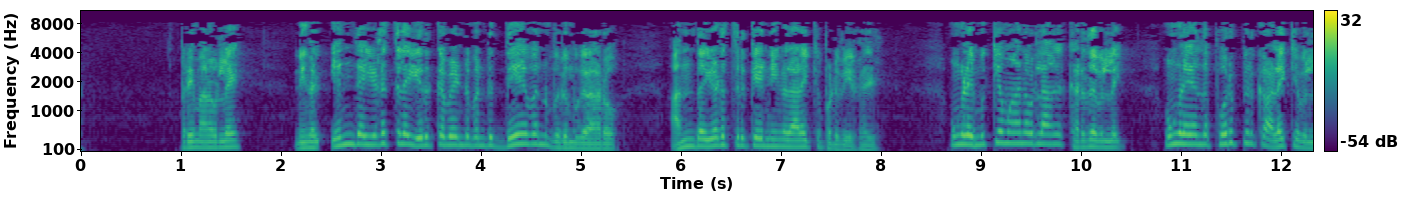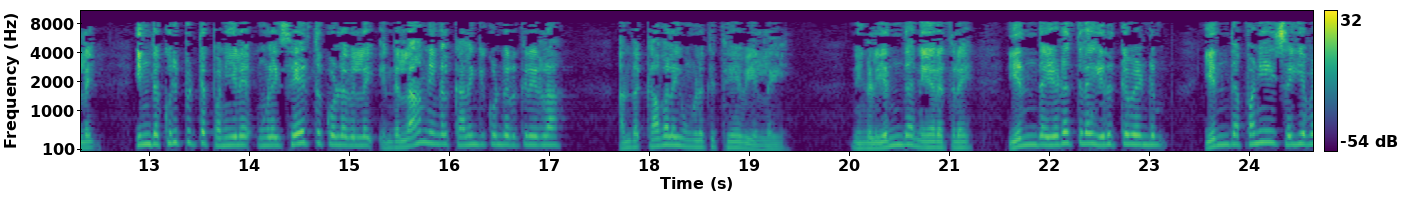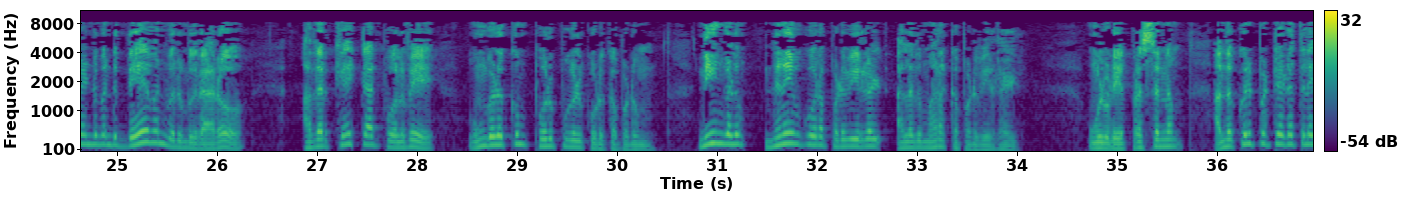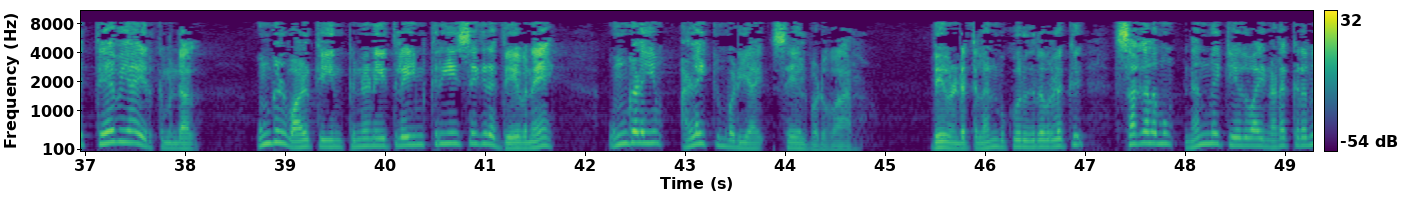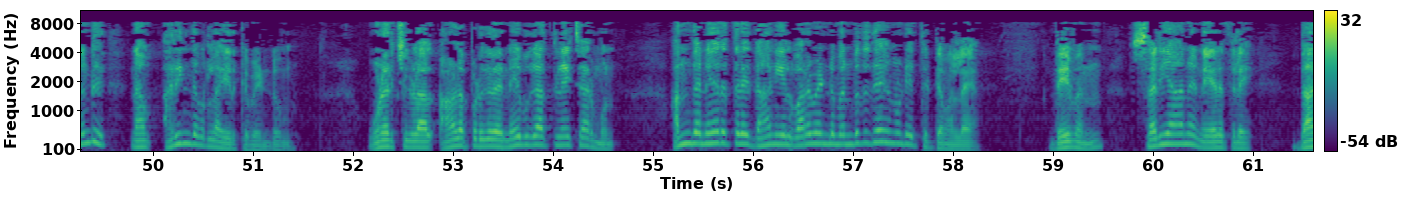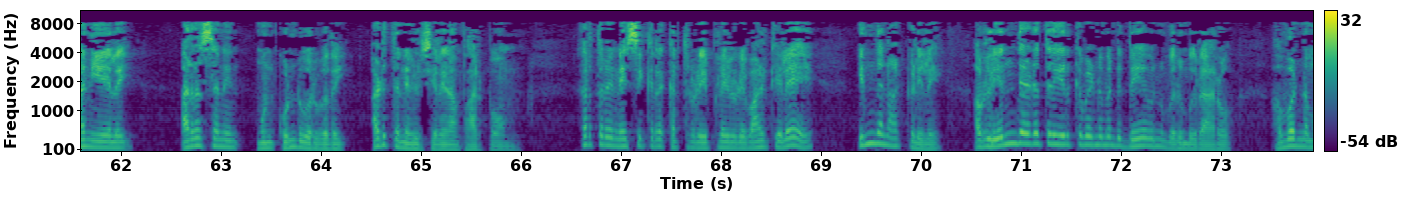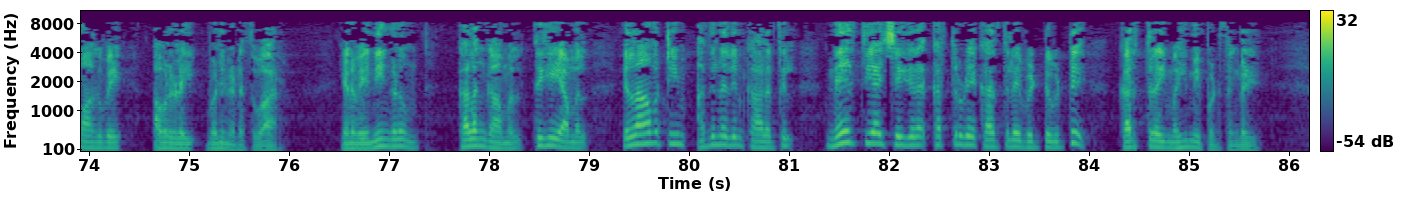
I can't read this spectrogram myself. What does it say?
பிரியமானவர்களே நீங்கள் எந்த இடத்திலே இருக்க வேண்டும் என்று தேவன் விரும்புகிறாரோ அந்த இடத்திற்கே நீங்கள் அழைக்கப்படுவீர்கள். உங்களை முக்கியமானவர்களாக கருதவில்லை. உங்களை அந்த பொறுப்பிற்கு அழைக்கவில்லை. இந்த குறிப்பிட்ட பணியிலே உங்களை சேர்த்துக் கொள்ளவில்லை என்றெல்லாம் நீங்கள் கலங்கிக் கொண்டிருக்கிறீர்களா? அந்த கவலை உங்களுக்கு தேவையில்லை. நீங்கள் எந்த நேரத்திலே எந்த இடத்திலே இருக்க வேண்டும் எந்த பணியை செய்ய வேண்டும் என்று தேவன் விரும்புகிறாரோ அதற்கேற்றாற் போலவே உங்களுக்கும் பொறுப்புகள் கொடுக்கப்படும். நீங்களும் நினைவு கூறப்படுவீர்கள் அல்லது மறக்கப்படுவீர்கள். உங்களுடைய பிரசன்னம் அந்த குறிப்பிட்ட இடத்திலே தேவையாயிருக்கும் என்றால் உங்கள் வாழ்க்கையின் பின்னணியத்திலேயும் கிரியை செய்கிற தேவனே உங்களையும் அழைக்கும்படியாய் செயல்படுவார். தேவனிடத்தில் அன்பு கூறுகிறவர்களுக்கு சகலமும் நன்மைக்கு ஏதுவாய் நடக்கிறது என்று நாம் அறிந்தவர்களாய் இருக்க வேண்டும். உணர்ச்சிகளால் ஆளப்படுகிற நேபுகாத் நேச்சார் முன் அந்த நேரத்திலே தானியல் வர வேண்டும் என்பது தேவனுடைய திட்டம் அல்ல தேவன் சரியான நேரத்திலே தானியலை அரசனின் முன் கொண்டு வருவதை அடுத்த நிகழ்ச்சியிலே நாம் பார்ப்போம். கர்த்தரை நேசிக்கிற கர்த்தருடைய பிள்ளைகளுடைய வாழ்க்கையிலே இந்த நாட்களிலே அவர்கள் எந்த இடத்தில் இருக்க வேண்டும் என்று தேவன் விரும்புகிறாரோ அவ்வண்ணமாகவே அவர்களை வழிநடத்துவார். எனவே நீங்களும் கலங்காமல் திகையாமல் எல்லாவற்றையும் அதினதின் காலத்தில் நேர்த்தியாய் செய்கிற கர்த்தருடைய கருத்திலே விட்டுவிட்டு கர்த்தரை மகிமைப்படுத்துங்கள்.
